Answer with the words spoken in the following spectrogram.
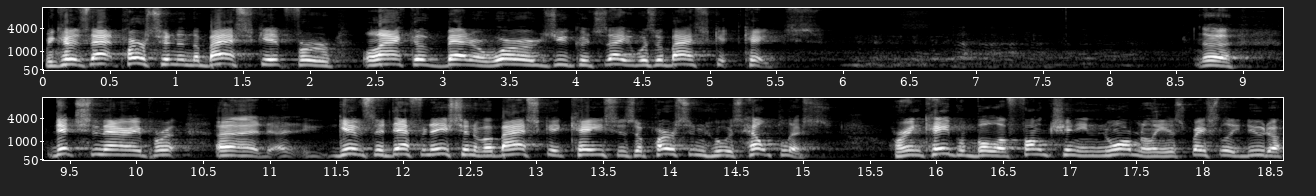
Because that person in the basket, for lack of better words, you could say was a basket case. the dictionary uh, gives the definition of a basket case as a person who is helpless or incapable of functioning normally, especially due to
